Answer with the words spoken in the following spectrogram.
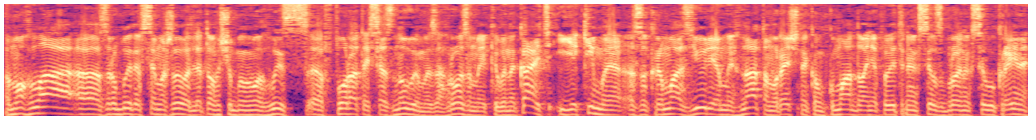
могла е, зробити все можливе для того, щоб ми могли з- е, впоратися з новими загрозами, які виникають, і які ми, зокрема, з Юрієм Ігнатом, речником командування повітряних сил збройних сил України,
